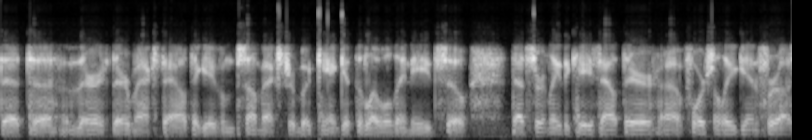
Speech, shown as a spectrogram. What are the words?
that uh, they're they're maxed out. They gave them some extra, but can't get the level they need. So that's certainly the case out there. Uh, fortunately, again for us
